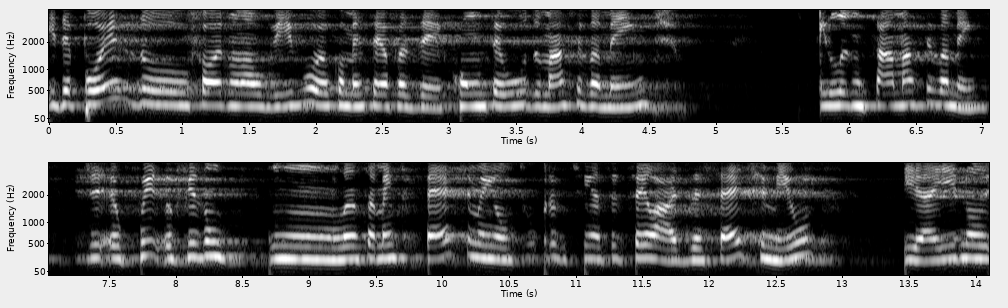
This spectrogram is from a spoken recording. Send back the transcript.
E depois do Fórmula ao vivo, eu comecei a fazer conteúdo massivamente e lançar massivamente. Eu, fui, eu fiz um, um lançamento péssimo em outubro, que tinha sido, sei lá, 17 mil. E aí, no,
